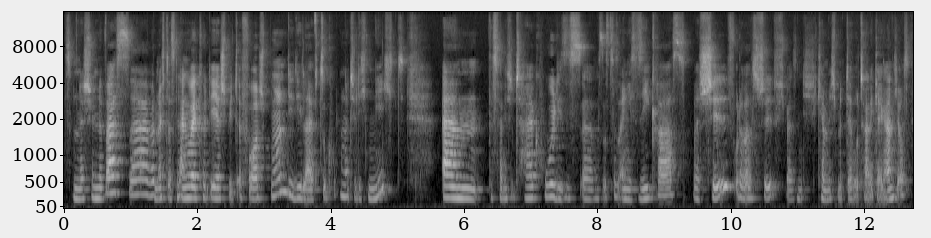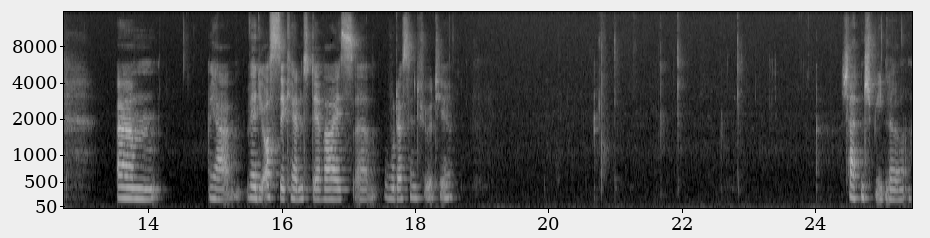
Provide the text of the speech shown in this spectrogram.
Das wunderschöne Wasser. Wenn euch das langweilt, könnt ihr ja später vorspulen. Die, die live zugucken, natürlich nicht. Ähm, das fand ich total cool. Dieses, äh, was ist das eigentlich? Seegras? Was Schilf oder was Schilf? Ich weiß nicht. Ich kenne mich mit der Botanik ja gar nicht aus. Ähm, ja, wer die Ostsee kennt, der weiß, äh, wo das hinführt hier. Schattenspiele.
